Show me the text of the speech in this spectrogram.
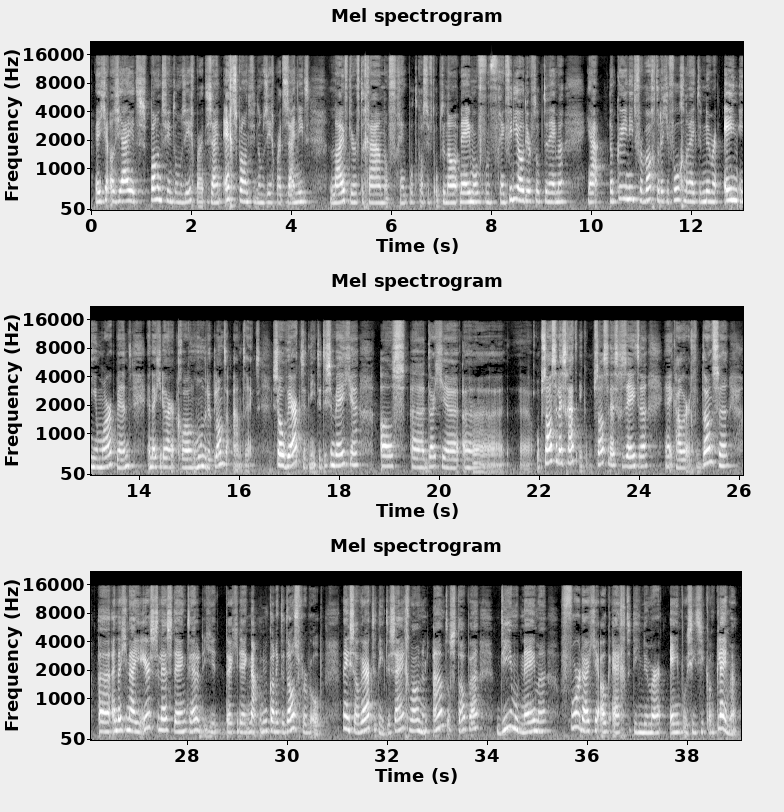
Weet je, als jij het spannend vindt om zichtbaar te zijn, echt spannend vindt om zichtbaar te zijn, niet live durft te gaan of geen podcast durft op te nemen of geen video durft op te nemen, ja, dan kun je niet verwachten dat je volgende week de nummer 1 in je markt bent en dat je daar gewoon honderden klanten aantrekt. Zo werkt het niet. Het is een beetje als uh, dat je uh, uh, op salsa-les gaat. Ik heb op salsa-les gezeten. ik hou erg van dansen. Uh, en dat je na je eerste les denkt, hè, dat, je, dat je denkt, nou, nu kan ik de dansvloer weer op. Nee, zo werkt het niet. Er zijn gewoon een aantal stappen die je moet nemen voordat je ook echt die nummer 1 positie kan claimen.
